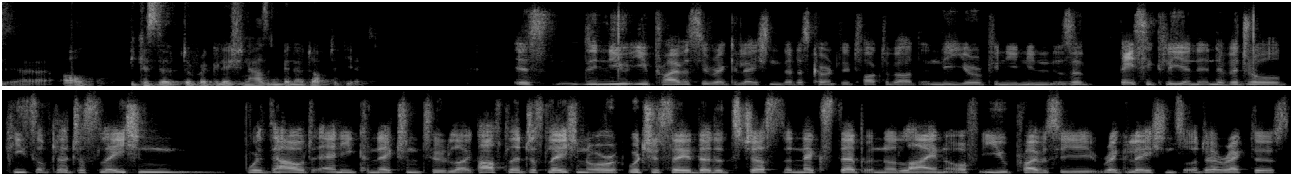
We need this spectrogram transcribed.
uh, all because the, the regulation hasn't been adopted yet is the new e-privacy regulation that is currently talked about in the European Union is it basically an individual piece of legislation without any connection to like past legislation or would you say that it's just the next step in a line of EU privacy regulations or directives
